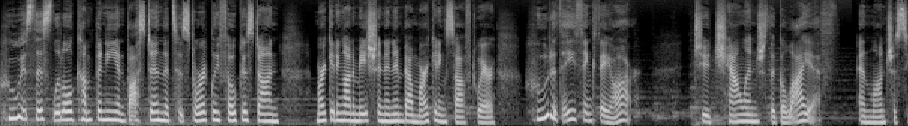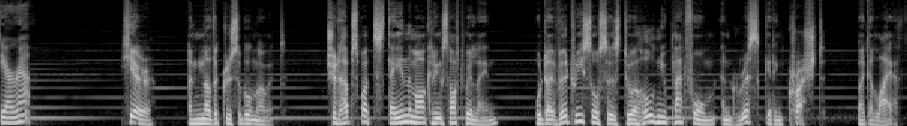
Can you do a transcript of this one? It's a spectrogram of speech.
who is this little company in Boston that's historically focused on marketing automation and inbound marketing software? Who do they think they are to challenge the Goliath and launch a CRM? Here, another crucible moment. Should HubSpot stay in the marketing software lane or divert resources to a whole new platform and risk getting crushed by Goliath?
